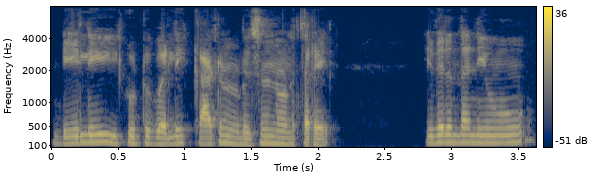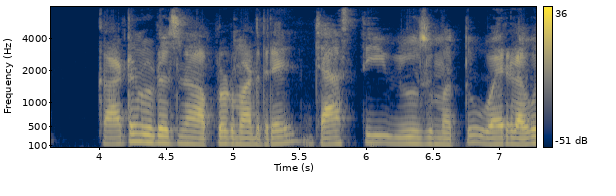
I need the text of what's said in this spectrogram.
ಡೈಲಿ ಯೂಟ್ಯೂಬಲ್ಲಿ ಕಾರ್ಟೂನ್ ವಿಡಿಯೋಸ್ನ ನೋಡ್ತಾರೆ. ಇದರಿಂದ ನೀವು ಕಾರ್ಟೂನ್ ವೀಡಿಯೋಸ್ನ ಅಪ್ಲೋಡ್ ಮಾಡಿದ್ರೆ ಜಾಸ್ತಿ ವ್ಯೂಸ್ ಮತ್ತು ವೈರಲ್ ಆಗೋ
